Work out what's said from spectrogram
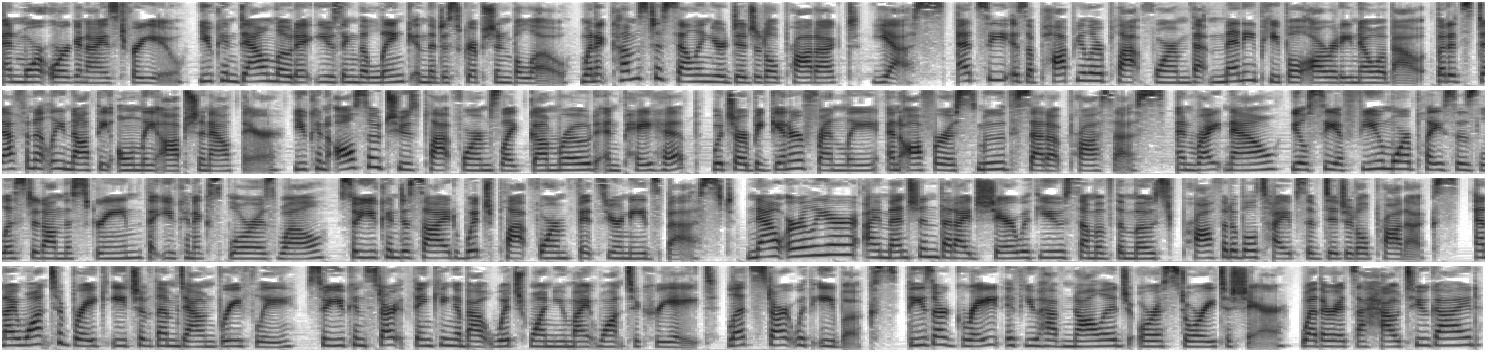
and more organized for you. You can download it using the link in the description below. When it comes to selling your digital product, yes, Etsy is a popular platform that many people already know about, but it's definitely not the only option out there. You can also choose platforms like Gumroad and PayHip, which are beginner-friendly and offer a smooth setup process. And right now, you'll see a few more places listed on the screen that you can explore as well, so you can decide which platform fits your needs best. Now earlier, I mentioned that I'd share with you some of the most profitable types of digital products and I want to break each of them down briefly so you can start thinking about which one you might want to create. Let's start with ebooks. These are great if you have knowledge or a story to share, whether it's a how-to guide,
